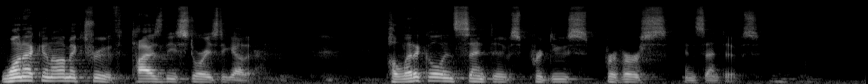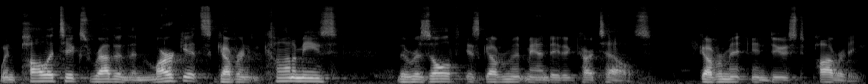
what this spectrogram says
One economic truth ties these stories together political incentives produce perverse incentives. When politics rather than markets govern economies, the result is government mandated cartels, government induced poverty,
